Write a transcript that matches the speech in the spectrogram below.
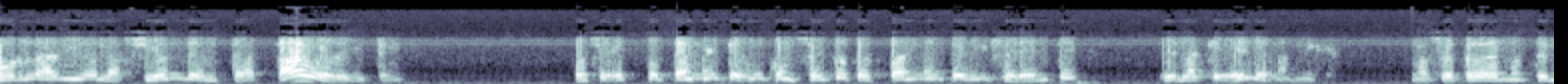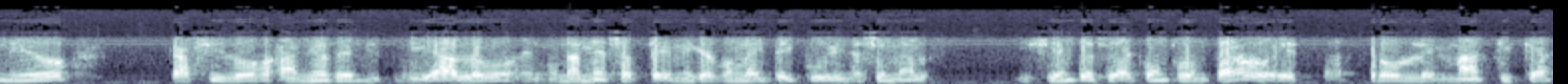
por la violación del Tratado de Itaipú. Entonces es totalmente un concepto totalmente diferente de la que ella maneja. Nosotros hemos tenido casi dos años de diálogo en una mesa técnica con la Itaipú Nacional y siempre se ha confrontado esta problemática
